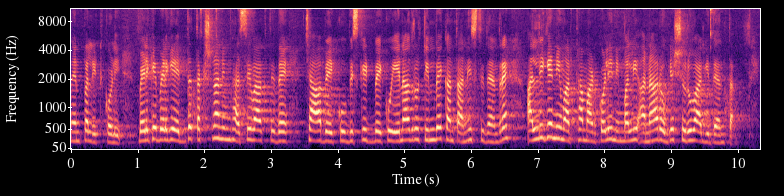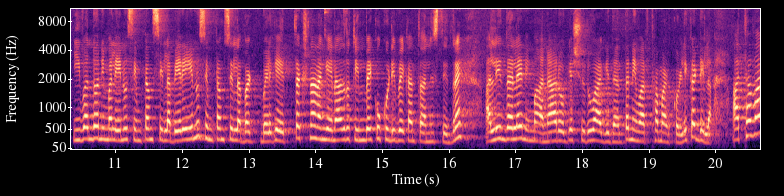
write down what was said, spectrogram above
ನೆನಪಲ್ಲಿ ಇಟ್ಕೊಳ್ಳಿ ಬೆಳಗ್ಗೆ ಬೆಳಗ್ಗೆ ಎದ್ದ ತಕ್ಷಣ ನಿಮ್ಗೆ ಹಸಿವಾಗ್ತಿದೆ. ಚಹಾ ಬೇಕು, ಬಿಸ್ಕಿಟ್ ಬೇಕು, ಏನಾದರೂ ತಿನ್ನಬೇಕಂತ ಅನಿಸ್ತಿದೆ ಅಂದರೆ ಅಲ್ಲಿಗೆ ನೀವು ಅರ್ಥ ಮಾಡ್ಕೊಳ್ಳಿ, ನಿಮ್ಮಲ್ಲಿ ಅನಾರೋಗ್ಯ ಶುರುವಾಗಿದೆ ಅಂತ. ಈವೊಂದು ನಿಮ್ಮಲ್ಲಿ ಏನೂ ಸಿಂಪ್ಟಮ್ಸ್ ಇಲ್ಲ, ಬೇರೆ ಏನೂ ಸಿಂಪ್ಟಮ್ಸ್ ಇಲ್ಲ ಬಟ್ ಬೆಳಗ್ಗೆ ಎದ್ದ ತಕ್ಷಣ ನನಗೆ ಏನಾದರೂ ತಿನ್ನಬೇಕು ಕುಡಿಬೇಕಂತ ಅನಿಸ್ತಿದ್ರೆ ಅಲ್ಲಿಂದಲೇ ನಿಮ್ಮ ಅನಾರೋಗ್ಯ ಶುರುವಾಗಿದೆ ಅಂತ ನೀವು ಅರ್ಥ ಮಾಡ್ಕೊಳ್ಳಿ ಕಡ್ಡಿಲ್ಲ ಅಥವಾ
